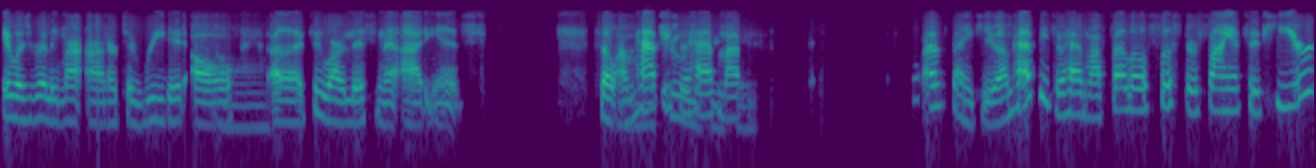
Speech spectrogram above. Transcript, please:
it was really my honor to read it all uh, to our listening audience. So I'm oh, happy to have my well, thank you. I'm happy to have my fellow sister scientists here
